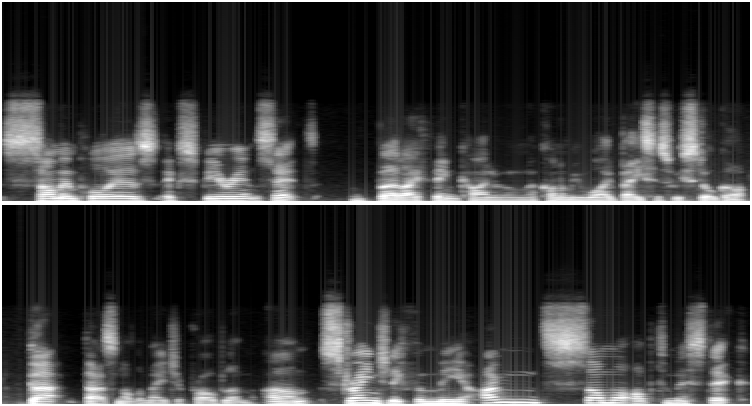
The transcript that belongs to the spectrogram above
some employers experience it, but I think kind of on an economy wide basis, we've still got that. That's not the major problem. Um, strangely for me, I'm somewhat optimistic.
